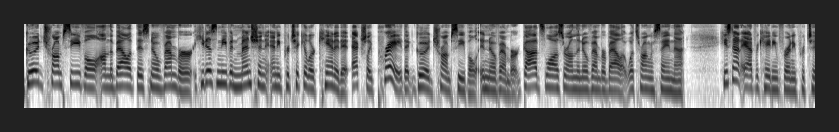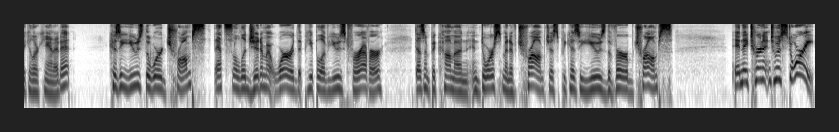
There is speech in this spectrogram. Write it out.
good trumps evil on the ballot this November. He doesn't even mention any particular candidate. Actually, pray that good trumps evil in November. God's laws are on the November ballot. What's wrong with saying that? He's not advocating for any particular candidate because he used the word trumps. That's a legitimate word that people have used forever. It doesn't become an endorsement of Trump just because he used the verb trumps. And they turn it into a story.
